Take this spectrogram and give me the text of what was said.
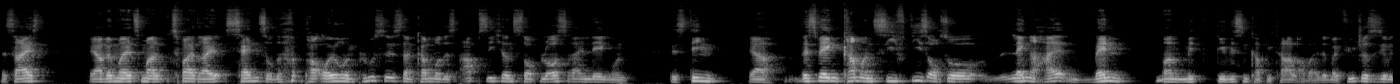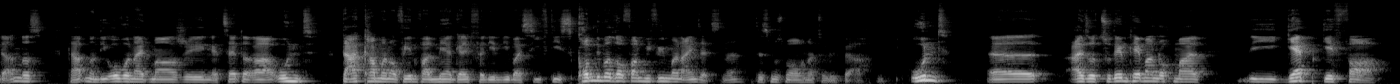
Das heißt, ja, wenn man jetzt mal zwei, drei Cents oder ein paar Euro im Plus ist, dann kann man das absichern, Stop-Loss reinlegen und das Ding, ja, deswegen kann man CFDs auch so länger halten, wenn man mit gewissem Kapital arbeitet. Bei Futures ist ja wieder anders. Da hat man die Overnight-Margin etc. Und da kann man auf jeden Fall mehr Geld verlieren wie bei CFDs. Kommt immer darauf an, wie viel man einsetzt. Ne? Das muss man auch natürlich beachten. Und äh, also zu dem Thema nochmal die Gap-Gefahr.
